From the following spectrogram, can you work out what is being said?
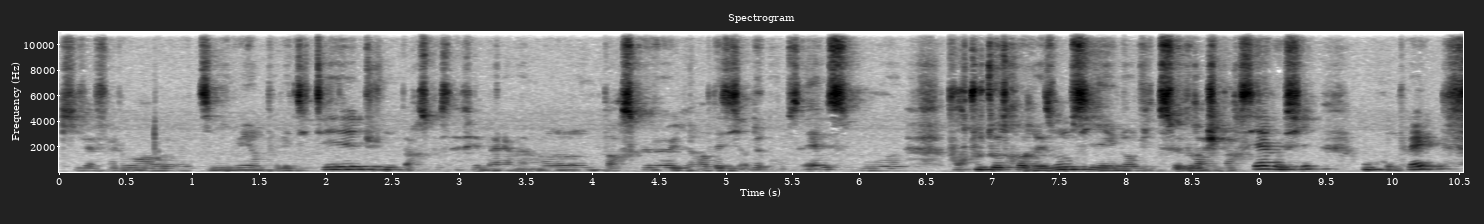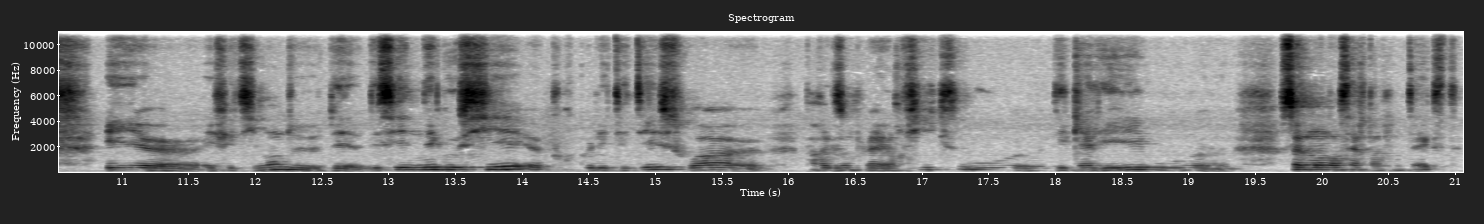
qu'il va falloir euh, diminuer un peu les tétés, d'une parce que ça fait mal à maman, parce qu'il y a un désir de grossesse, ou euh, pour toute autre raison, s'il y a une envie de sevrage partiel aussi, ou complet, et effectivement d'essayer de, négocier pour que les tétés soient par exemple à heure fixe, ou décalés, ou seulement dans certains contextes.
